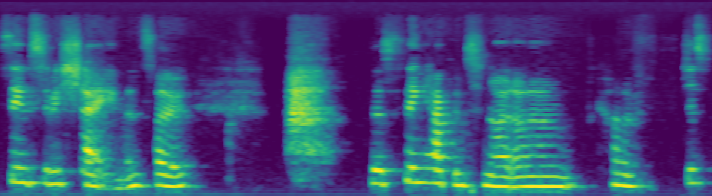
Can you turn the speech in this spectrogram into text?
seems to be shame. And so this thing happened tonight, and I'm kind of just,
